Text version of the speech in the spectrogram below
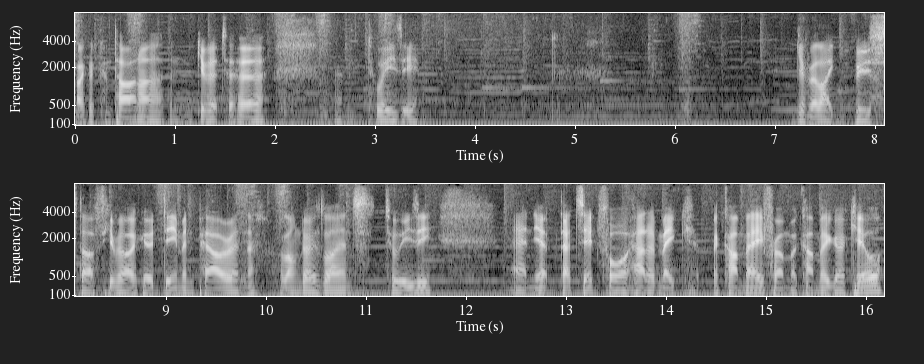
like a katana, and give it to her. And too easy. Give her like boost stuff, give her like her demon power and along those lines. Too easy. And yep, that's it for how to make Akame from Akame Ga Kill.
